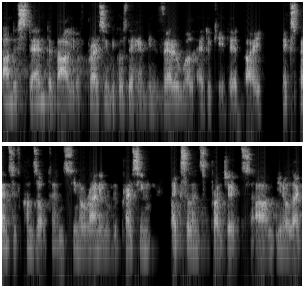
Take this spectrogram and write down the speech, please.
understand the value of pricing because they have been very well educated by expensive consultants, you know, running the pricing excellence projects, um, you know, like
